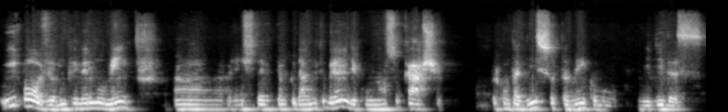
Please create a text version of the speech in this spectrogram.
E, óbvio, no primeiro momento, uh, a gente teve que ter um cuidado muito grande com o nosso caixa. Por conta disso, também, como medidas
